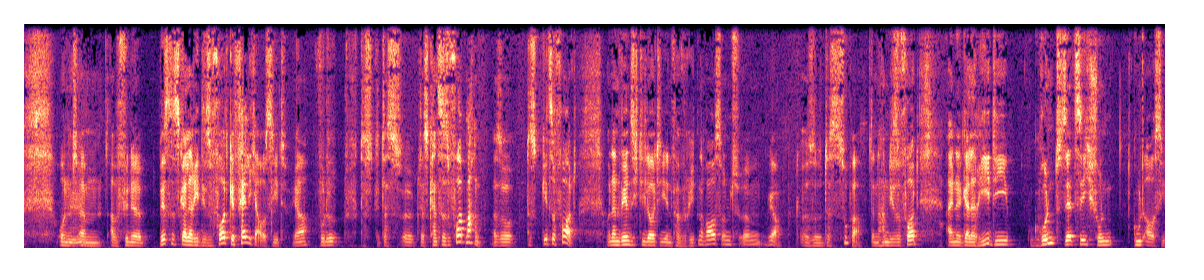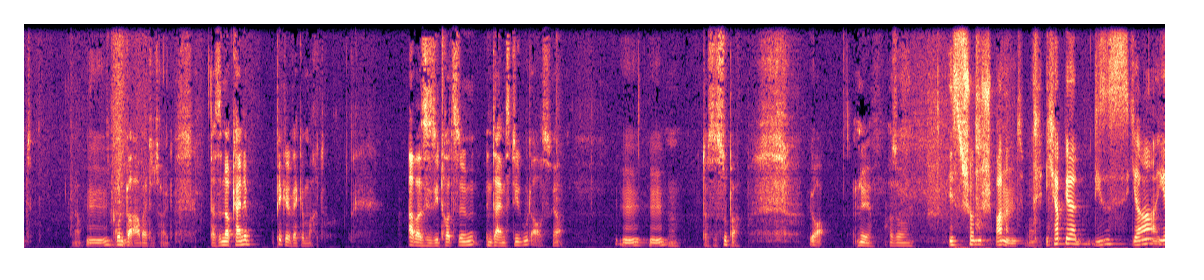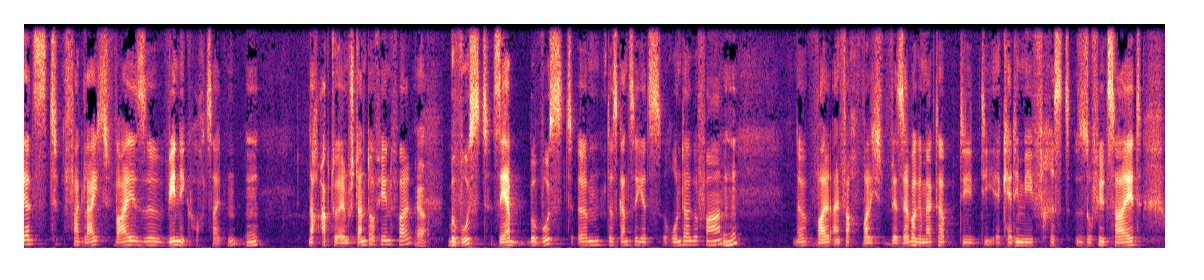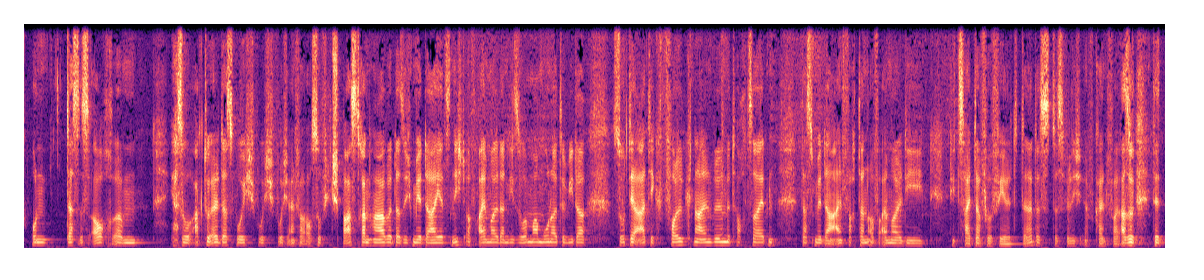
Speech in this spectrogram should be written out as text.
Und mhm. ähm, aber für eine Business-Galerie, die sofort gefällig aussieht, ja, wo du das, das, äh, das kannst du sofort machen. Also das geht sofort. Und dann wählen sich die Leute ihren Favoriten raus und ähm, ja, also das ist super. Dann haben die sofort eine Galerie, die grundsätzlich schon gut aussieht. Ja. Mhm. Grundbearbeitet halt. Da sind noch keine Pickel weggemacht. Aber sie sieht trotzdem in deinem Stil gut aus, ja. Mhm. ja das ist super. Ja, nee, also. Ist schon spannend. Ja. Ich habe ja dieses Jahr jetzt vergleichsweise wenig Hochzeiten. Mhm. Nach aktuellem Stand auf jeden Fall. Ja. Bewusst, sehr bewusst ähm, das Ganze jetzt runtergefahren. Mhm Ne, weil einfach, weil ich selber gemerkt habe, die, die Academy frisst so viel Zeit und das ist auch ähm, ja so aktuell das, wo ich, wo ich, wo ich einfach auch so viel Spaß dran habe, dass ich mir da jetzt nicht auf einmal dann die Sommermonate wieder so derartig vollknallen will mit Hochzeiten, dass mir da einfach dann auf einmal die, die Zeit dafür fehlt. Ja, das, das will ich auf keinen Fall. Also die,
